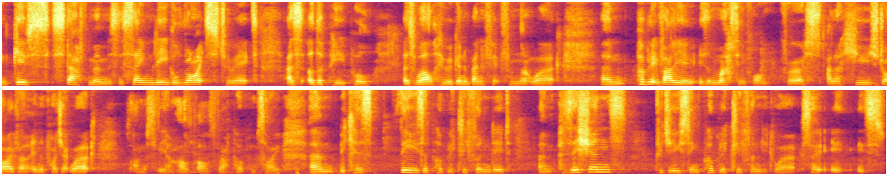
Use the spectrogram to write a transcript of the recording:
and gives staff members the same legal rights to it as other people as well who are going to benefit from that work. Um, public value is a massive one for us and a huge driver in the project work. I'm, yeah, I'll, I'll wrap up, I'm sorry. Um, because these are publicly funded um, positions producing publicly funded work. So it, it's,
